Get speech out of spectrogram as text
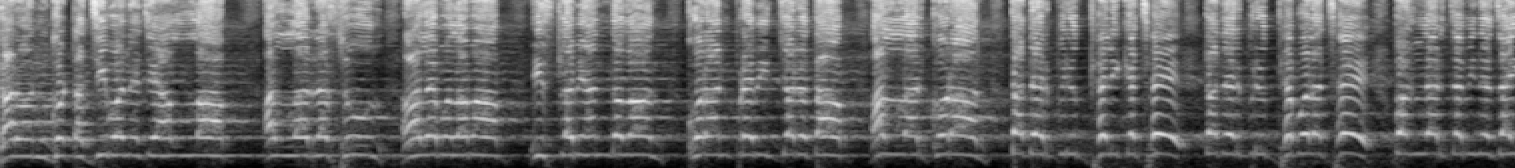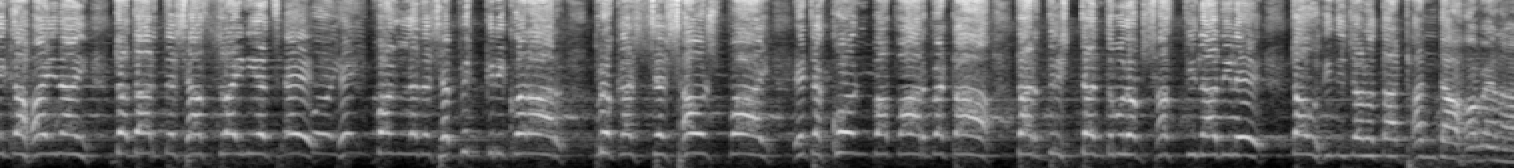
কারণ গোটা জীবনে যে আল্লাহ আল্লাহ রসুল আলেম ওলামা ইসলামী আন্দোলন, কোরআন প্রেমিক জনতা, আল্লাহর কোরআন তাদের বিরুদ্ধে লিখেছে, তাদের বিরুদ্ধে বলেছে, বাংলার জমিনে জায়গা হয় নাই, দাদার দেশে আশ্রয় নিয়েছে বাংলাদেশে বিক্রি করার প্রকাশ্যে সাহস পায়, এটা কোন বাপার বেটা? তার দৃষ্টান্তমূলক শাস্তি না দিলে তাওহিদি জনতা ঠান্ডা হবে না।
